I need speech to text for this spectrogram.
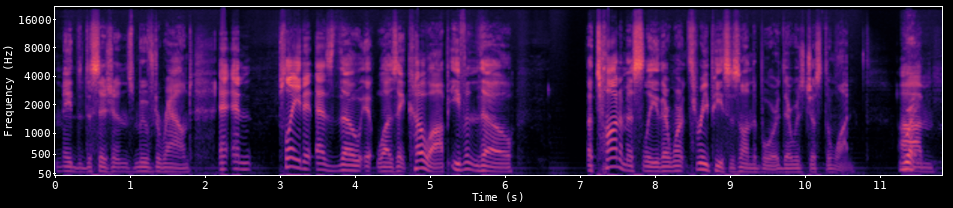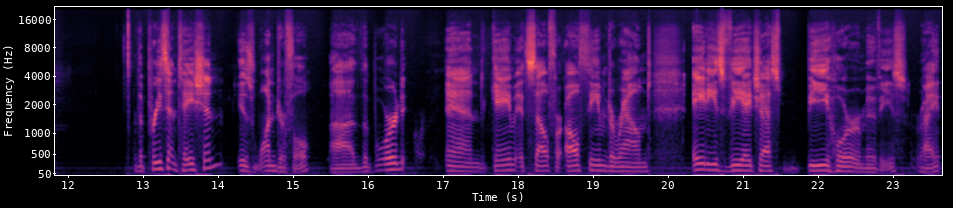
made the decisions, moved around, and, and played it as though it was a co op, even though autonomously there weren't three pieces on the board, there was just the one. Right. Um, the presentation is wonderful. Uh, the board and game itself are all themed around 80s VHS B horror movies, right?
